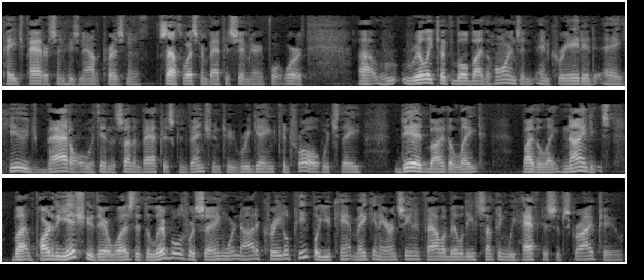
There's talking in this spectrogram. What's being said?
Paige Patterson, who's now the president of Southwestern Baptist Seminary in Fort Worth uh, really took the bull by the horns and, and, created a huge battle within the Southern Baptist Convention to regain control, which they did by the late by the late 90s. But part of the issue there was that the liberals were saying we're not a creedal people. You can't make inerrancy and infallibility something we have to subscribe to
